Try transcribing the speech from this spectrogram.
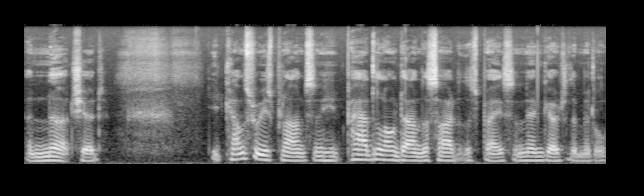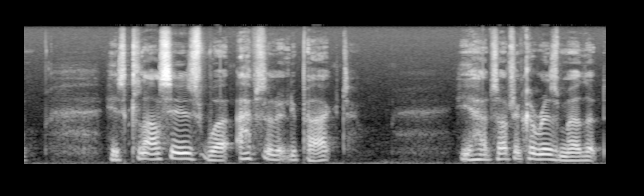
and nurtured. He'd come through his plants and he'd pad along down the side of the space and then go to the middle. His classes were absolutely packed he had such a charisma that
